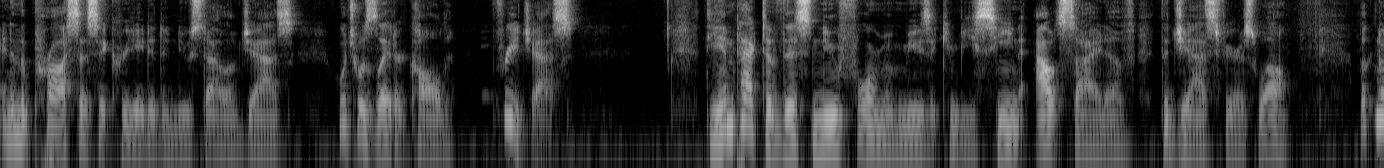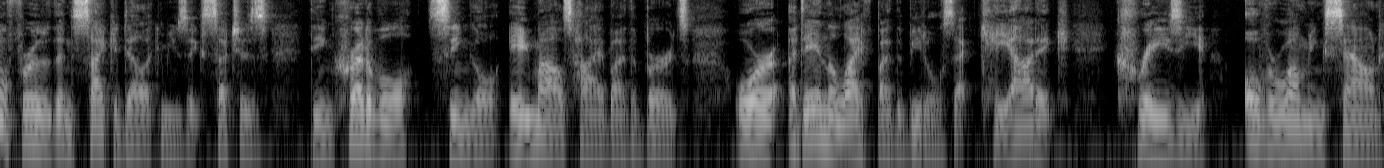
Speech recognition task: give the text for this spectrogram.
and in the process, it created a new style of jazz, which was later called free jazz. The impact of this new form of music can be seen outside of the jazz sphere as well. Look no further than psychedelic music, such as the incredible single Eight Miles High by the Byrds, or A Day in the Life by the Beatles. That chaotic, crazy, overwhelming sound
